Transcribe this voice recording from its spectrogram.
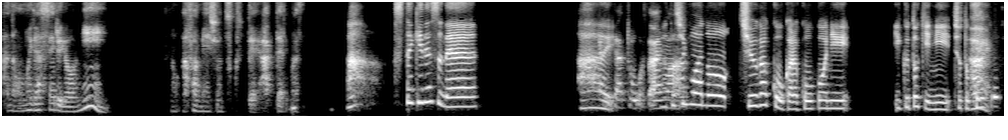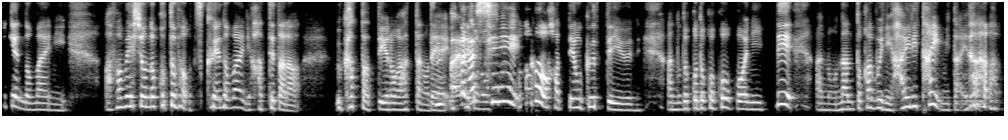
あの、思い出せるように、あのアファメーションを作って貼ってあります。あ、素敵ですね。はい。ありがとうございます。私もあの、中学校から高校に行くときに、ちょっと高はい校受験の前に、アファメーションの言葉を机の前に貼ってたら、受かったっていうのがあったので、やっぱりこの。言葉を貼っておくっていうね、あの、どこどこ高校に行って、あの、なんとか部に入りたいみたいな、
